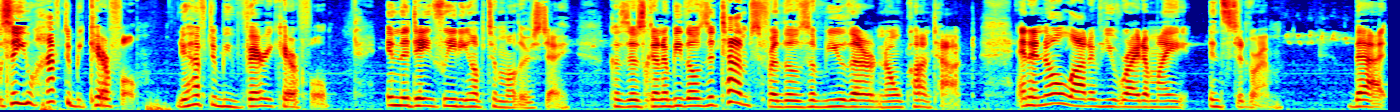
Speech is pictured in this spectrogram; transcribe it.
so you have to be careful. You have to be very careful in the days leading up to Mother's Day because there's going to be those attempts for those of you that are no contact. And I know a lot of you write on my Instagram that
